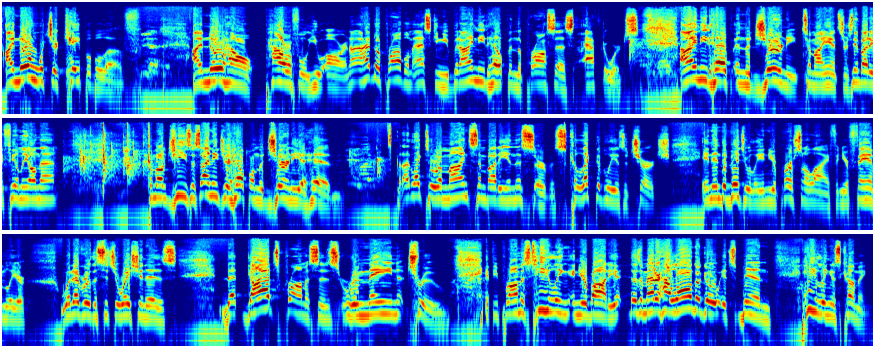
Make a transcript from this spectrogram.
I know what you're capable of. I know how powerful you are. And I have no problem asking you, but I need help in the process afterwards. I need help in the journey to my answers. Anybody feel me on that? Come on, Jesus, I need your help on the journey ahead. But I'd like to remind somebody in this service, collectively as a church, and individually in your personal life, in your family, or whatever the situation is, that God's promises remain true. If He promised healing in your body, it doesn't matter how long ago it's been, healing is coming.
